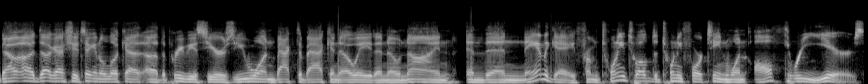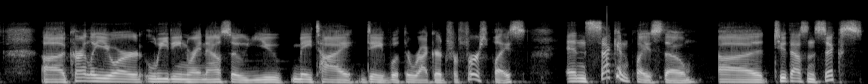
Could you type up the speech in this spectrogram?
Now, uh, Doug, actually taking a look at uh, the previous years, you won back to back in 08 and 09, and then Nanagay from 2012 to 2014 won all three years. Uh, currently, you are leading right now, so you may tie Dave with the record for first place. And second place, though, uh, 2006,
